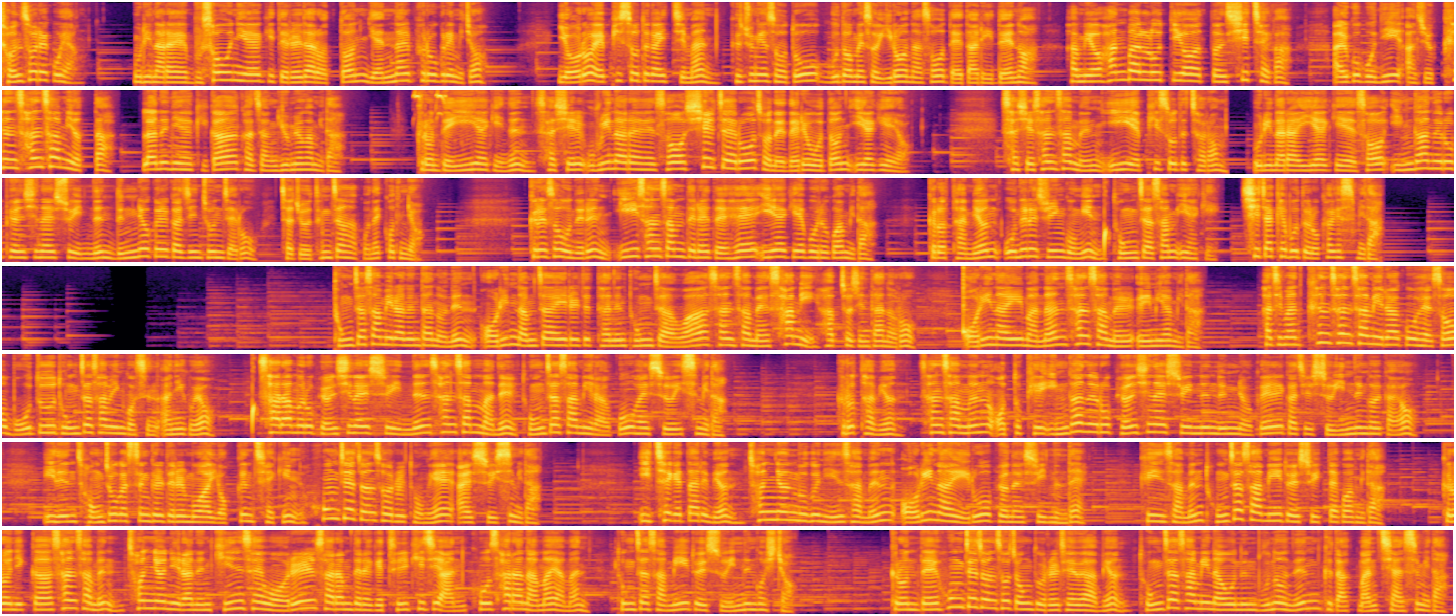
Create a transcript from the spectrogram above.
전설의 고향. 우리나라의 무서운 이야기들을 다뤘던 옛날 프로그램이죠. 여러 에피소드가 있지만 그 중에서도 무덤에서 일어나서 내 다리 내놔 하며 한 발로 뛰어왔던 시체가 알고 보니 아주 큰 산삼이었다 라는 이야기가 가장 유명합니다. 그런데 이 이야기는 사실 우리나라에서 실제로 전해 내려오던 이야기예요. 사실 산삼은 이 에피소드처럼 우리나라 이야기에서 인간으로 변신할 수 있는 능력을 가진 존재로 자주 등장하곤 했거든요. 그래서 오늘은 이 산삼들에 대해 이야기해 보려고 합니다. 그렇다면 오늘의 주인공인 동자삼 이야기 시작해 보도록 하겠습니다. 동자삼이라는 단어는 어린 남자아이를 뜻하는 동자와 산삼의 삼이 합쳐진 단어로 어린아이만한 산삼을 의미합니다. 하지만 큰 산삼이라고 해서 모두 동자삼인 것은 아니고요. 사람으로 변신할 수 있는 산삼만을 동자삼이라고 할 수 있습니다. 그렇다면 산삼은 어떻게 인간으로 변신할 수 있는 능력을 가질 수 있는 걸까요? 이는 정조가 쓴 글들을 모아 엮은 책인 홍제전설을 통해 알 수 있습니다. 이 책에 따르면 천년 묵은 인삼은 어린아이로 변할 수 있는데 그 인삼은 동자삼이 될 수 있다고 합니다. 그러니까 산삼은 천년이라는 긴 세월을 사람들에게 들키지 않고 살아남아야만 동자삼이 될 수 있는 것이죠. 그런데 홍제전서 정도를 제외하면 동자삼이 나오는 문헌은 그닥 많지 않습니다.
